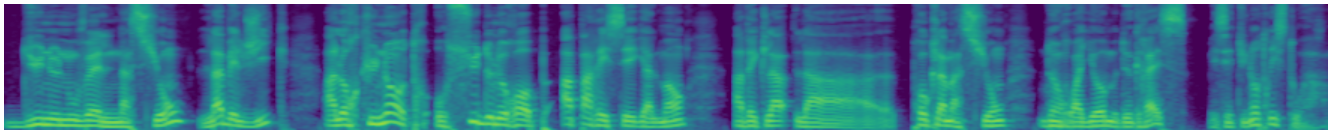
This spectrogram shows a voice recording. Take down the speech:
d'une nouvelle nation, la Belgique, alors qu'une autre au sud de l'Europe apparaissait également avec la, proclamation d'un royaume de Grèce, mais c'est une autre histoire.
